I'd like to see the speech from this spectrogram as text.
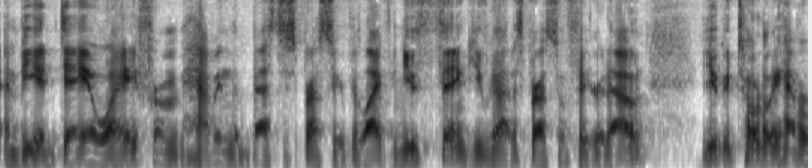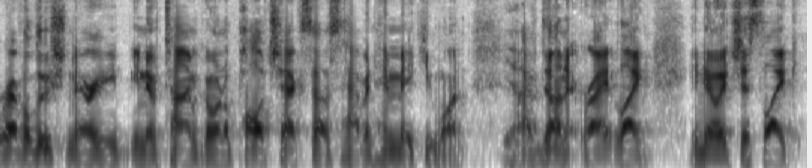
and be a day away from having the best espresso of your life. And you think you've got espresso figured out. You could totally have a revolutionary, you know, time going to Paul Chek's house and having him make you one. Yeah. I've done it, right? Like, you know, it's just like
